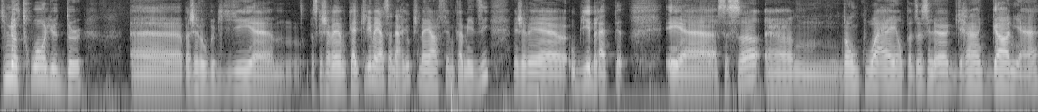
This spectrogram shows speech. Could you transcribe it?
qui n'a trois au lieu de deux. J'avais oublié parce que j'avais calculé meilleur scénario puis meilleur film comédie mais j'avais oublié Brad Pitt et euh, c'est ça. Euh, donc, ouais, on peut dire que c'est le grand gagnant.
